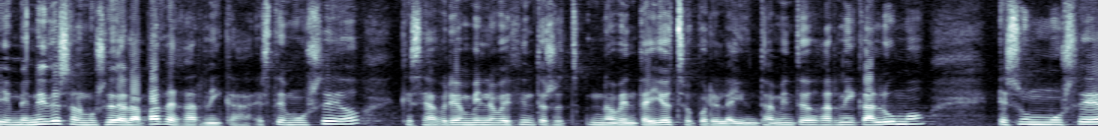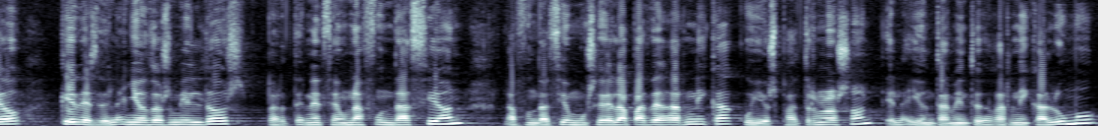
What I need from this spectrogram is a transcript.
Bienvenidos al Museo de la Paz de Guernica. Este museo, que se abrió en 1998 por el Ayuntamiento de Guernica-Lumo, es un museo que desde el año 2002 pertenece a una fundación, la Fundación Museo de la Paz de Guernica, cuyos patronos son el Ayuntamiento de Guernica-Lumo,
